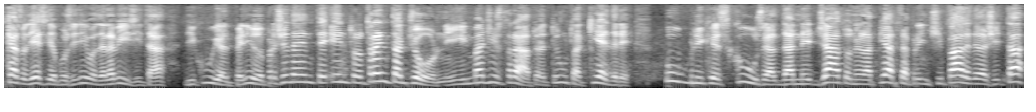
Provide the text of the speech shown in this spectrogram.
caso di esito positivo della visita di cui al periodo precedente, entro 30 giorni il magistrato è tenuto a chiedere pubbliche scuse al danneggiato nella piazza principale della città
